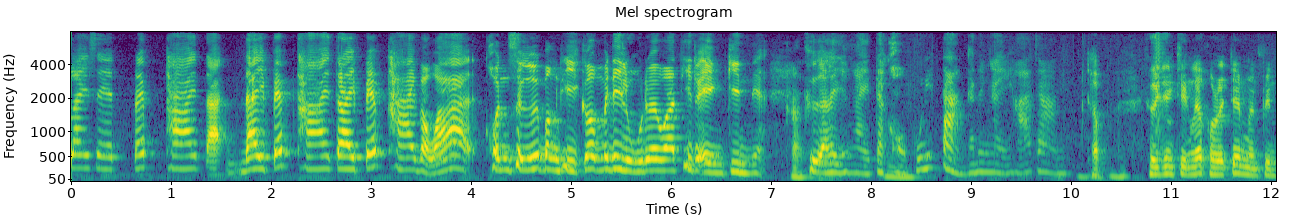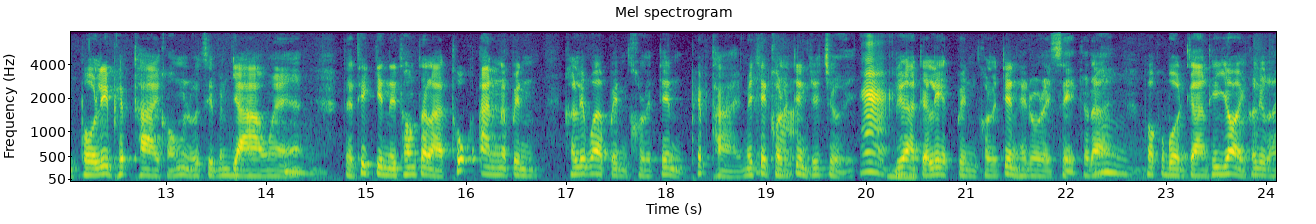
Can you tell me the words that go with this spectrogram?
ไลเซตเปปไทด์ไดเปปไทด์ไตรเปปไทด์แบบว่าคนซื้อบางทีก็ไม่ได้รู้ด้วยว่าที่ตัวเองกินเนี่ยครับคืออะไรยังไง แต่ของพวกนี้ต่างกันยังไงคะอาจารย์ครับคือจริง ๆ แล้วคอลลาเจนมันเป็นโพลีเพปไทด์ของมนุษย์สิมันยาวไงฮะแต่ที่กินในท้องตลาดทุกอันนะเป็น เขาเรียกว่าเป็นคอลลาเจนเพปไทด์ไม่ใช่คอลลาเจนเฉยอ่าๆหรืออาจจะเรียกเป็นคอลลาเจนไฮโดรไลเซตก็ได้อืมเพราะกระบวนการที่ย่อยเขาเรียกว่า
